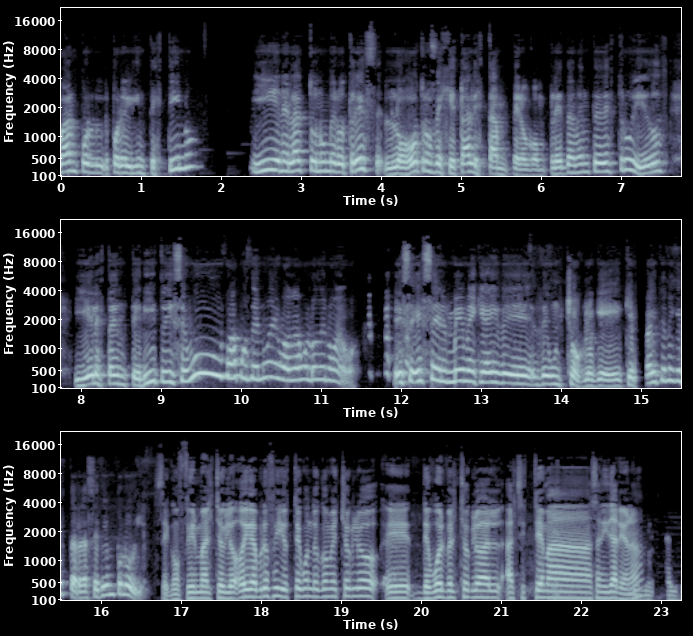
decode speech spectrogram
van por, por el intestino. Y en el acto número 3 los otros vegetales están pero completamente destruidos. Y él está enterito y dice, ¡Uh, vamos de nuevo, hagámoslo de nuevo! Ese, ese es el meme que hay de, de un choclo, que, que ahí tiene que estar, hace tiempo lo vi. Se confirma el choclo. Oiga, profe, ¿y usted cuando come choclo eh, devuelve el choclo al, al sistema sanitario, no? Inmortal.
